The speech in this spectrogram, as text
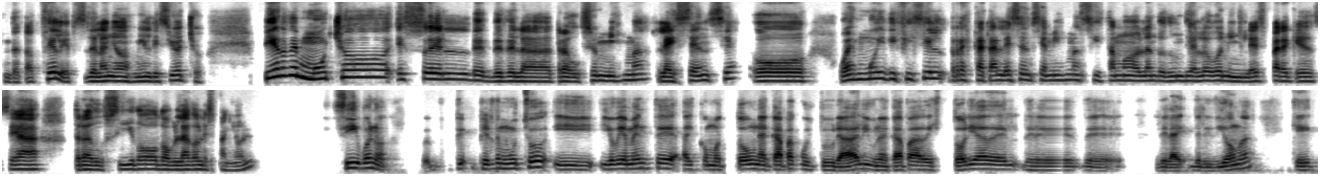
de Todd Phillips del año 2018. ¿Pierde mucho eso desde la traducción misma, la esencia? O, ¿O es muy difícil rescatar la esencia misma si estamos hablando de un diálogo en inglés para que sea traducido o doblado al español? Sí, bueno, pierde mucho y, obviamente hay como toda una capa cultural y una capa de historia del, de, de, idioma que,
